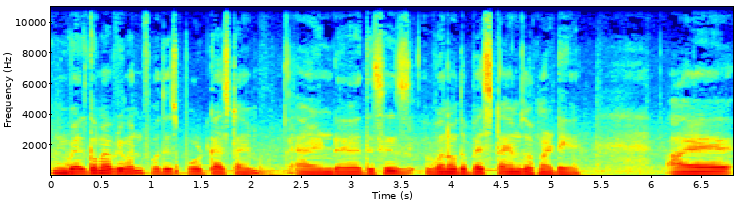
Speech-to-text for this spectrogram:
Welcome everyone for this podcast time, and uh, this is one of the best times of my day. I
